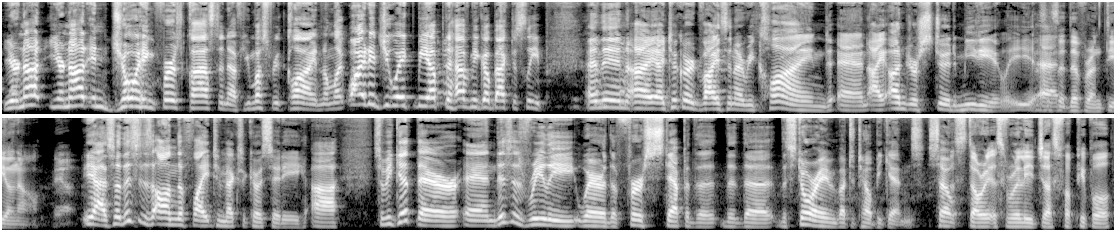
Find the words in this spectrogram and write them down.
You're not you're not enjoying first class enough. You must recline. And I'm like, why did you wake me up to have me go back to sleep? And then I, I took her advice and I reclined and I understood immediately. This and, is a different deal now. Yeah. Yeah, so this is on the flight to Mexico City. Uh, so we get there, and this is really where the first step of the, the, the, the story I'm about to tell begins. So the story is really just for people.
